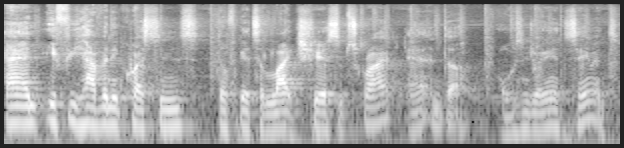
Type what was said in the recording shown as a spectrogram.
And if you have any questions, don't forget to like, share, subscribe, and uh, always enjoy entertainment.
